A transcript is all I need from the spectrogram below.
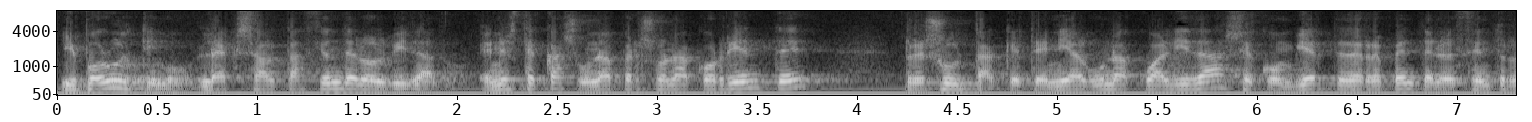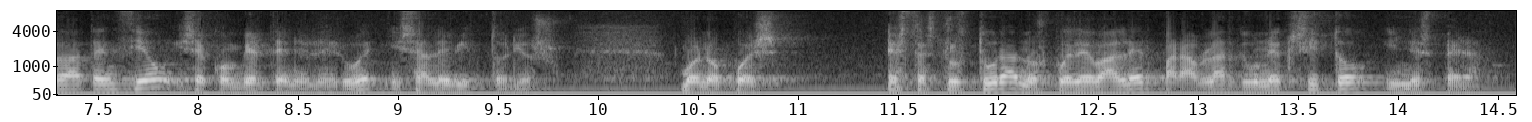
Y por último, la exaltación del olvidado. En este caso, una persona corriente resulta que tenía alguna cualidad, se convierte de repente en el centro de atención y se convierte en el héroe y sale victorioso. Bueno, pues esta estructura nos puede valer para hablar de un éxito inesperado.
